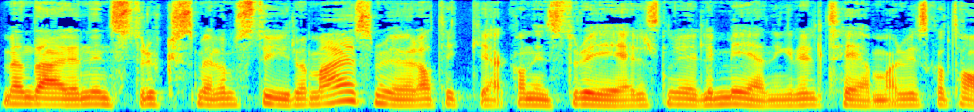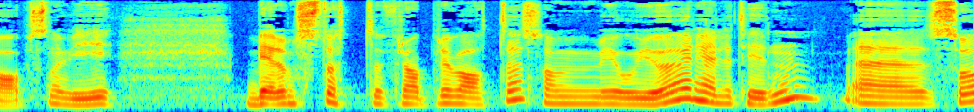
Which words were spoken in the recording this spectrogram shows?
Men det er en instruks mellom styret og meg som gjør at ikke jeg kan instrueres når det gjelder meninger eller temaer vi skal ta opp. Så når vi ber om støtte fra private, som vi jo gjør hele tiden, eh, så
